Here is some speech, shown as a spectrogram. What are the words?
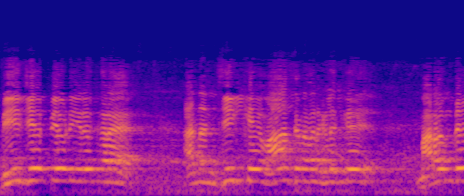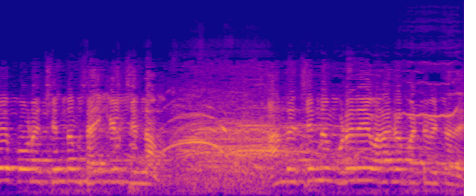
பிஜேபியோடு இருக்கிற அண்ணன் ஜி கே வாசன் அவர்களுக்கு மறந்தே போன சின்னம் சைக்கிள் சின்னம். அந்த சின்னம் உடனே வழங்கப்பட்டு விட்டது.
